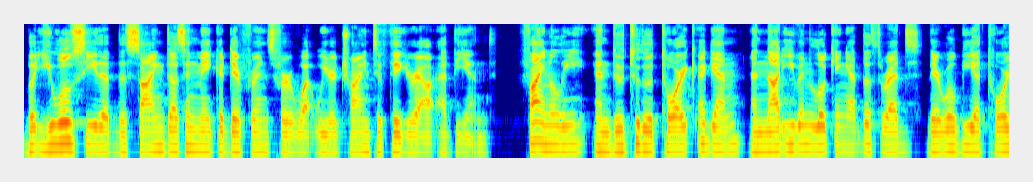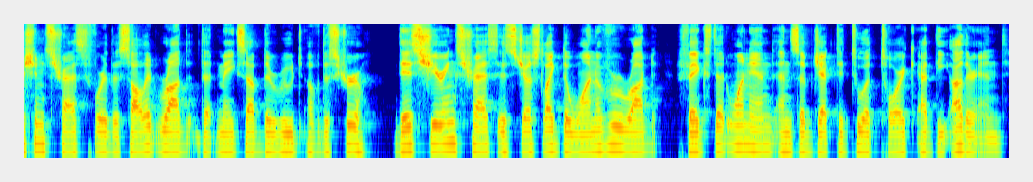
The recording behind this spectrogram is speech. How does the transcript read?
but you will see that the sign doesn't make a difference for what we are trying to figure out at the end. Finally, and due to the torque again, and not even looking at the threads, there will be a torsion stress for the solid rod that makes up the root of the screw. This shearing stress is just like the one of a rod, fixed at one end and subjected to a torque at the other end.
